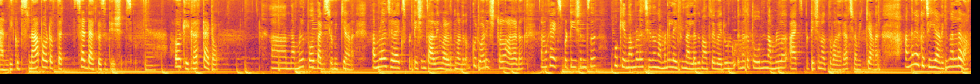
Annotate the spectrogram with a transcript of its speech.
And we could snap out of that sad actor situations okay കറക്റ്റാട്ടോ നമ്മളിപ്പോൾ പരിശ്രമിക്കുകയാണ്. നമ്മൾ ചില എക്സ്പെക്റ്റേഷൻസ് ആരെയും വളർത്തുന്നുണ്ട്. നമുക്ക് ഒരുപാട് ഇഷ്ടമുള്ള ആളാണ്. നമുക്ക് ആ എക്സ്പെക്റ്റേഷൻസ് ഓക്കെ നമ്മൾ ചെയ്യുന്ന നമ്മുടെ ലൈഫിൽ നല്ലത് മാത്രമേ വരുള്ളൂ എന്നൊക്കെ തോന്നി നമ്മൾ ആ എക്സ്പെക്റ്റേഷനൊത്ത് വളരാൻ ശ്രമിക്കുകയാണ്. അങ്ങനെയൊക്കെ ചെയ്യുകയാണെങ്കിൽ നല്ലതാണ്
